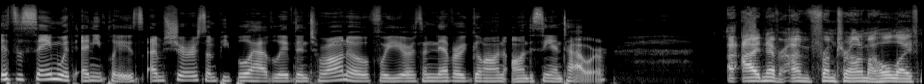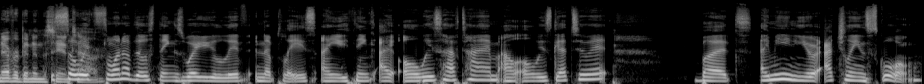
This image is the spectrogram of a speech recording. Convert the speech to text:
it's the same with any place. I'm sure some people have lived in Toronto for years and never gone on the CN Tower. I, I never. I'm from Toronto my whole life. Never been in the CN so Tower. So it's one of those things where you live in a place and you think, I always have time, I'll always get to it. But I mean, you're actually in school,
